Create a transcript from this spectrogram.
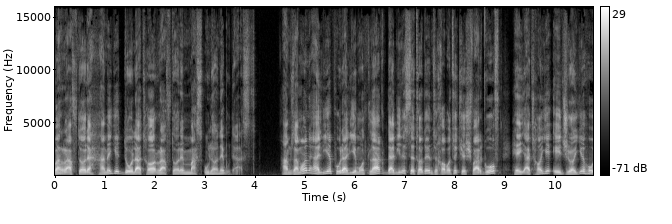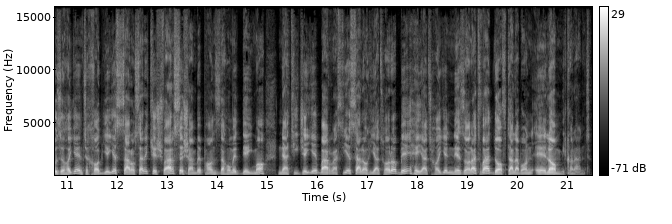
و رفتار همه دولت ها رفتار مسئولانه بوده است. همزمان علی پورعلی مطلق دبیر ستاد انتخابات کشور گفت هیئت‌های اجرایی حوزه های انتخابیه سراسر کشور سهشنبه 15 دیما نتیجه بررسی صلاحیت‌ها را به هیئت‌های نظارت و داوطلبان اعلام می‌کنند.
